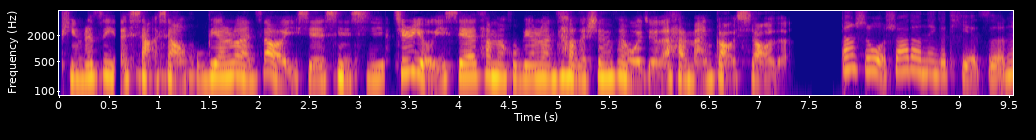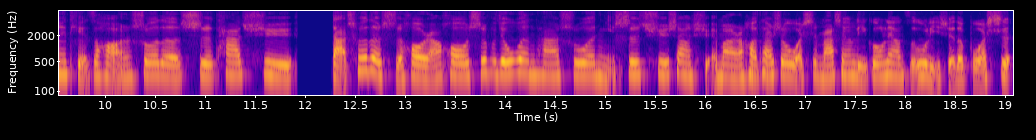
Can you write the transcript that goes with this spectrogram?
凭着自己的想象胡编乱造一些信息。其实有一些他们胡编乱造的身份，我觉得还蛮搞笑的。当时我刷到那个帖子，那帖子好像说的是他去打车的时候，然后师傅就问他说：“你是去上学吗？”然后他说：“我是麻省理工量子物理学的博士。”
